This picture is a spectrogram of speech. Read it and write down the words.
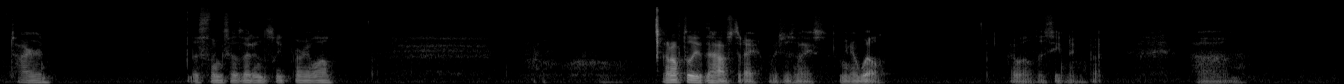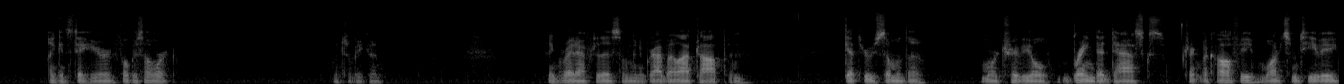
I'm tired. This thing says I didn't sleep very well. I don't have to leave the house today, which is nice. I mean, I will. I will this evening, but um, I can stay here and focus on work, which will be good. I think right after this, I'm going to grab my laptop and get through some of the more trivial brain dead tasks, drink my coffee, watch some TV,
